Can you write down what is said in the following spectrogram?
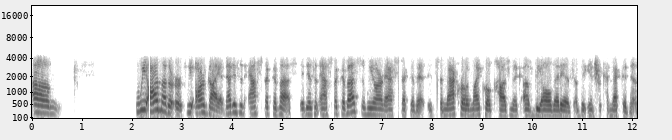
Um, we are Mother Earth. We are Gaia. That is an aspect of us. It is an aspect of us, and we are an aspect of it. It's the macro and microcosmic of the all that is, of the interconnectedness.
